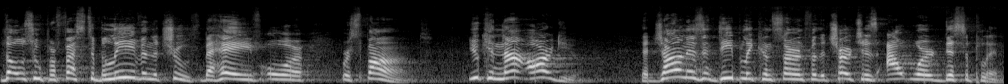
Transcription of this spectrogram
those who profess to believe in the truth behave or respond? You cannot argue that John isn't deeply concerned for the church's outward discipline.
